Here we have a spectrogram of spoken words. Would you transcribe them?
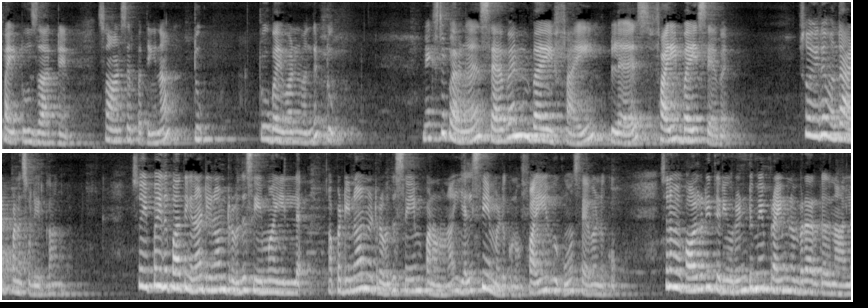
ஃபைவ் டூ ஜார் டென் ஸோ ஆன்சர் பார்த்தீங்கன்னா டூ டூ பை ஒன் வந்து டூ நெக்ஸ்ட்டு பாருங்கள் seven by five plus five by seven so இதை வந்து ஆட் பண்ண சொல்லியிருக்காங்க. ஸோ இப்போ இது பார்த்தீங்கன்னா டினாமினேட்டர் வந்து சேமாக இல்லை. அப்போ டினாமினேட்டர் வந்து சேம் பண்ணணும்னா எல்சிஎம் எடுக்கணும். ஃபைவுக்கும் செவனுக்கும் ஸோ நமக்கு ஆல்ரெடி தெரியும். ரெண்டுமே ப்ரைம் நம்பராக இருக்கிறதுனால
